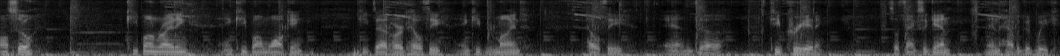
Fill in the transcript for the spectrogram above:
Also, keep on writing and keep on walking. Keep that heart healthy and keep your mind healthy and uh, keep creating. So, thanks again and have a good week.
